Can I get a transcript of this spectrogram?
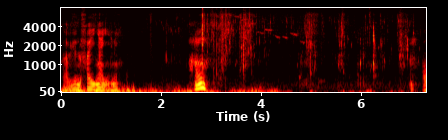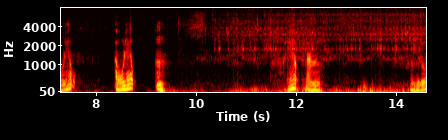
ปลาเวียนไฟใหญ่นี่เอาเอาแล้ว เอาแล้วอืมเอาแล้วหลังนี่ ดู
